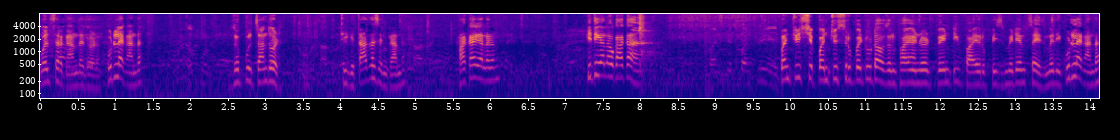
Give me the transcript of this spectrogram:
वलसर कांदा आहे थोडा. कुठला आहे कांदा? जोपूल चांदवड. ठीक आहे. ताजाच आहे ना कांदा? हा काय गेला का किती गेला काका? पंचवीसशे पंचवीस रुपये two thousand five hundred twenty five rupees medium साईजमध्ये. कुठला कांदा?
